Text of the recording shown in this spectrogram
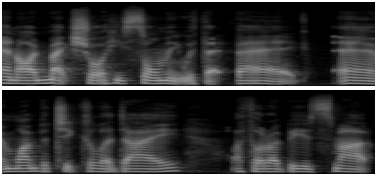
And I'd make sure he saw me with that bag. And one particular day, I thought I'd be a smart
